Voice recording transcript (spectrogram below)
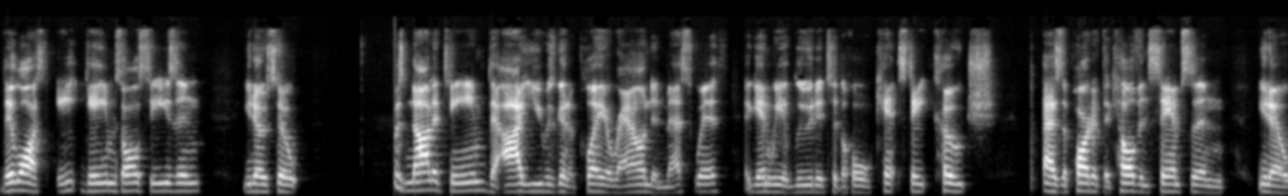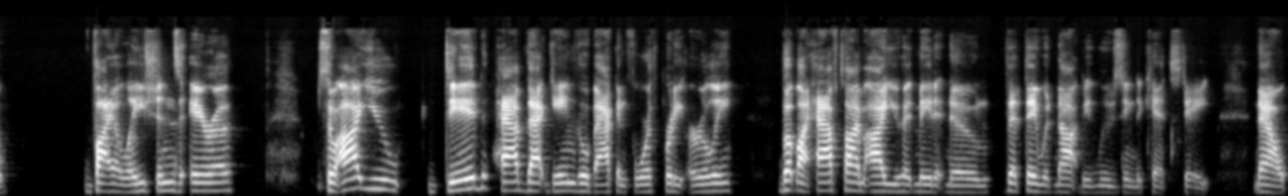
they lost eight games all season. You know, so it was not a team that IU was going to play around and mess with. Again, we alluded to the whole Kent State coach as a part of the Kelvin Sampson, you know, violations era. So IU did have that game go back and forth pretty early, but by halftime, IU had made it known that they would not be losing to Kent State. Now,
